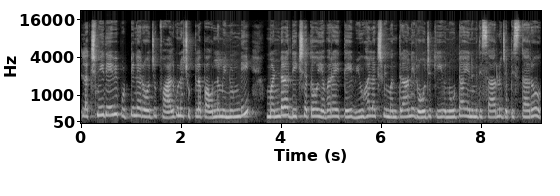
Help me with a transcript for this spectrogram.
లక్ష్మీదేవి పుట్టినరోజు ఫాల్గుణ శుక్ల పౌర్ణమి నుండి మండల దీక్షతో ఎవరైతే వ్యూహలక్ష్మి మంత్రాన్ని రోజుకి నూట ఎనిమిది సార్లు జపిస్తారో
